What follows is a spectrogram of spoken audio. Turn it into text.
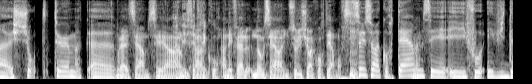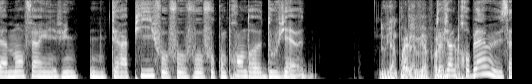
un short term. euh, Ouais, c'est un, c'est un, Un effet très court. Un effet, non, c'est un- une solution à court terme. En fait. C'est une solution à court terme. Ouais. C'est il faut évidemment faire une, une- une thérapie. Il faut, faut, faut, faut comprendre d'où vient, D'où vient le Ouais, problème d'où vient le d'où problème vient le quoi. problème. Ça,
